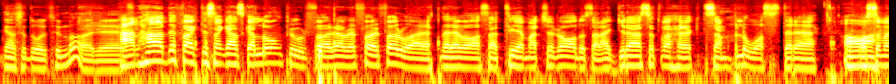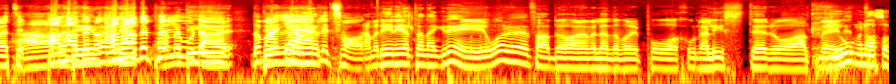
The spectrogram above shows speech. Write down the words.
ganska dåligt humör. eh. Han hade faktiskt en ganska lång period förra, för, förra året när det var så här tre matcher rad och så här, gräset var högt, sen blåste det Ja. och så var det till. Ja, han hade, det han helt- hade en ja, period det är- där, då var han en helt- jävligt svag. Ja men det är en helt annan grej. I år eh, Fabbe har han väl ändå varit på journalister och allt möjligt. Jo men alltså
